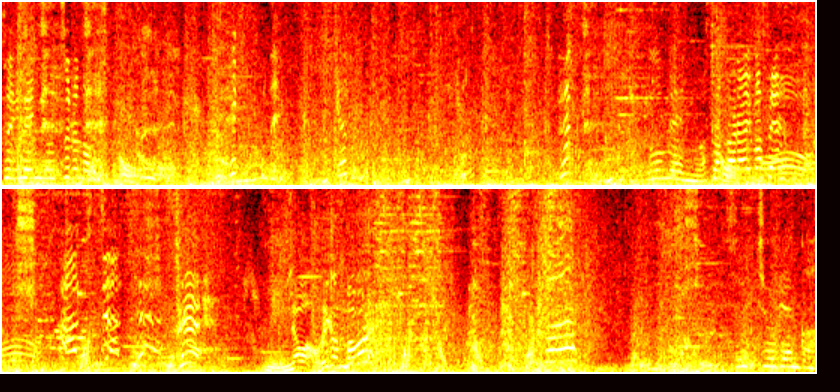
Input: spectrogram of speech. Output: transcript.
水面に映るのです。運命には逆らいません。あっちゃってせえみんなは俺が守れ水中玄関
